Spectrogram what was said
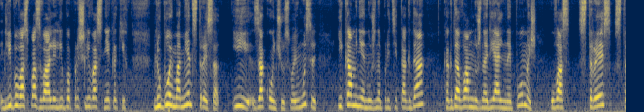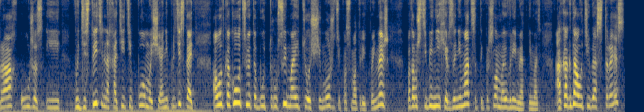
либо вас позвали, либо пришли во сне каких Любой момент стресса, и закончу свою мысль, И ко мне нужно прийти тогда, когда вам нужна реальная помощь, у вас стресс, страх, ужас, и вы действительно хотите помощи, а не прийти и сказать, а вот какого цвета будут трусы моей тещи, можете посмотреть, понимаешь? Потому что тебе нехер заниматься, ты пришла мое время отнимать. А когда у тебя стресс,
